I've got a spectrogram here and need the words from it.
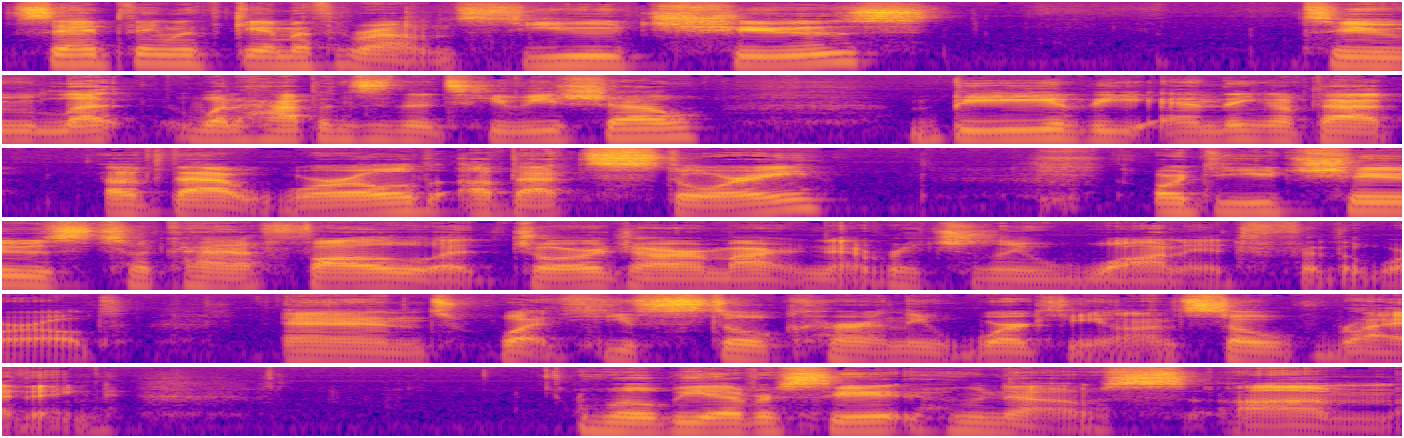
Same thing with Game of Thrones. Do you choose to let what happens in the TV show be the ending of that of that world of that story, or do you choose to kind of follow what George R. R. Martin originally wanted for the world and what he's still currently working on, still writing? Will we ever see it? Who knows? Um,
